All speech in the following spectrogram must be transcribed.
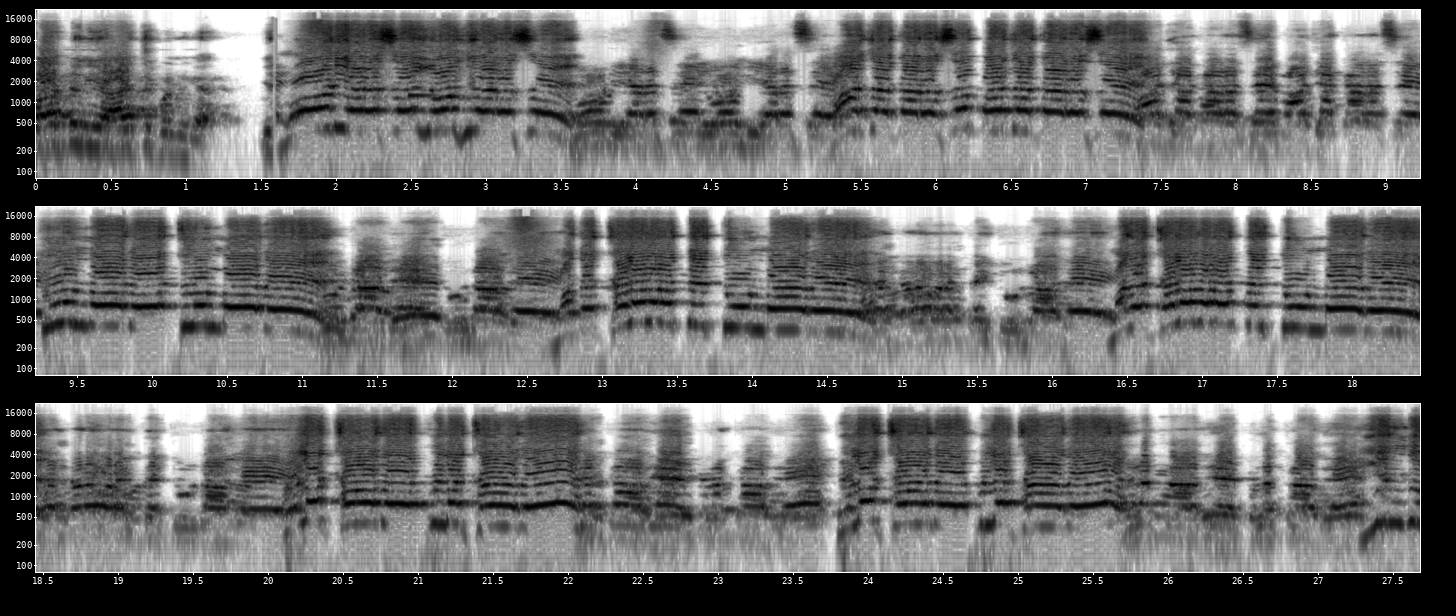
பார்த்து நீங்க ஆட்சி பண்ணுங்க. மோடி அரசு யோகி அரசு? மோடி அரசு யோகி அரசு? பாஜக அரசு பாஜக அரசு? பாஜக அரசு பாஜக அரசு? தூண்டாதே தூண்டாதே மத கலவரத்தை தூண்டாதே. மத கலவரத்தை தூண்டாதே. பிளக்காத பிளக்காத. பிளக்காத பிளக்காத. இந்து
